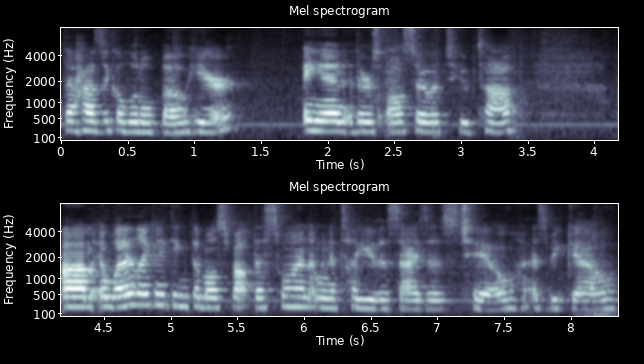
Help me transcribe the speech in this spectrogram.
that has like a little bow here and there's also a tube top. Um, and what I like I think the most about this one, I'm going to tell you the sizes too as we go.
